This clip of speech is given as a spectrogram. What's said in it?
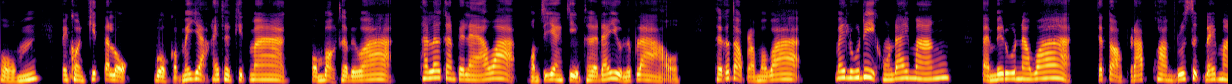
ผมเป็นคนคิดตลก บวกกับไม่อยากให้เธอคิดมาก ผมบอกเธอไปว่า ถ้าเลิกกันไปแล้วอะผมจะยังจีบเธอได้อยู่หรือเปล่า เธอก็ตอบกลับมาว่า ไม่รู้ดีคงได้มั้ง แต่ไม่รู้นะว่าจะตอบรับความรู้สึกได้ไหม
